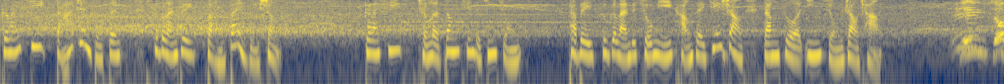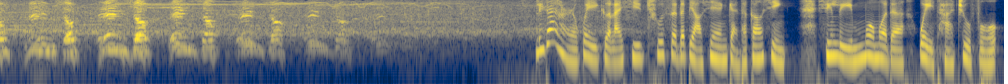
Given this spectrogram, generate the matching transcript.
格莱西达阵得分，苏格兰队反败为胜。格莱西成了当天的英雄，他被苏格兰的球迷扛在肩上，当作英雄绕场。英雄，英雄。英雄，英雄，英雄，英雄！李戴尔为葛莱西出色的表现感到高兴，心里默默的为他祝福。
